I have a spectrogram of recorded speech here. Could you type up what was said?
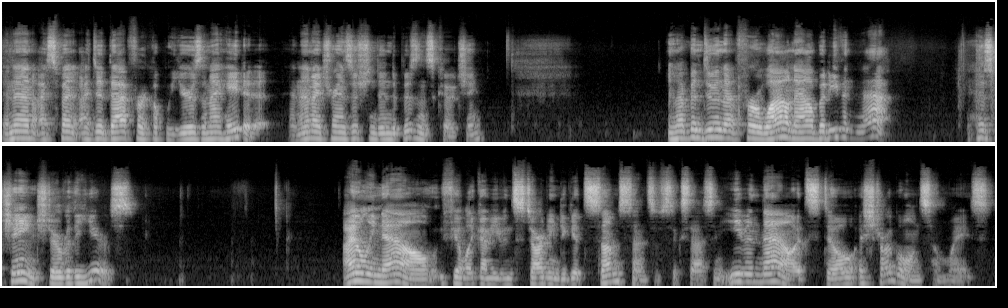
And then I spent I did that for a couple years and I hated it. And then I transitioned into business coaching. And I've been doing that for a while now, but even that has changed over the years. I only now feel like I'm even starting to get some sense of success, and even now it's still a struggle in some ways.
